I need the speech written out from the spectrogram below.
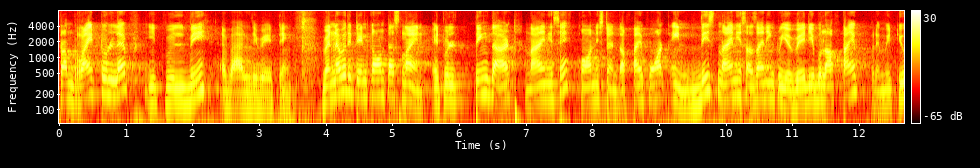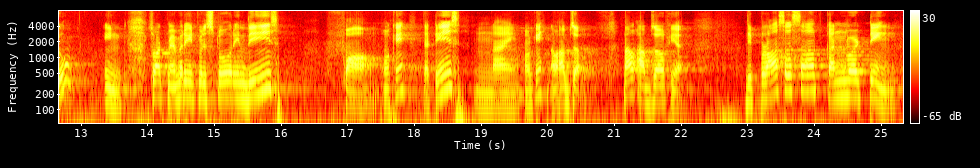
from right to left it will be evaluating. Whenever it encounters 9 it will think that 9 is a constant of type what int this 9 is assigning to a variable of type primitive int. So at memory it will store in this form okay? That is 9 okay? Now observe. Now observe here. The process of converting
